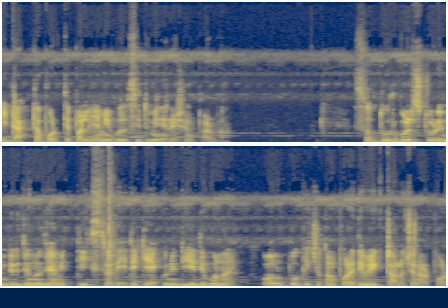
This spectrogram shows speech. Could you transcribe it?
এই ডাকটা পড়তে পারলে আমি বলছি তুমি ন্যারেশন পারবা। সো দুর্বল স্টুডেন্টদের জন্য যে আমি টিক্সটা দিই, এটা কি এখনই দিয়ে দেবো না অল্প কিছুক্ষণ পরে দেবো একটু আলোচনার পর?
